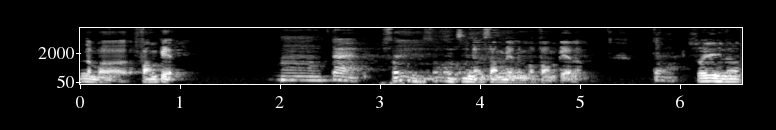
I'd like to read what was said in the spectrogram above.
那么方便。嗯，对。所以生活机能上面那么方便了。对，所以呢，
